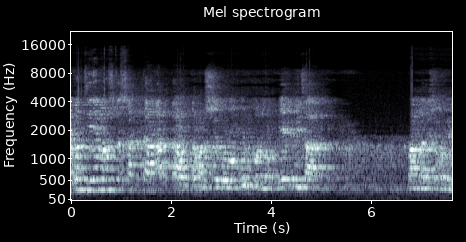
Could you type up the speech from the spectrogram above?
এখন যে মানুষটা সাতটা, আটটা হত্যা মানুষকে করল খুন করল, এর বিচার বাংলাদেশ হবে।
